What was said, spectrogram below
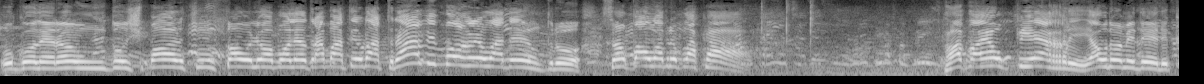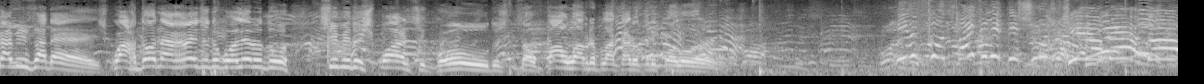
O goleirão do esporte só olhou a bola entrar, bateu na trave e morreu lá dentro. São Paulo abre o placar. Rafael Pierre é o nome dele, camisa 10. Guardou na rede do goleiro do time do esporte. Gol do São Paulo abre o placar o tricolor. Isso, vai, Felipe, chuta. Tira.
